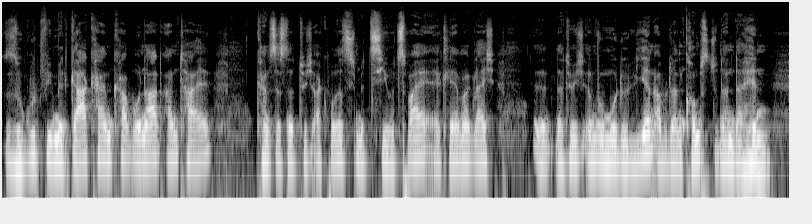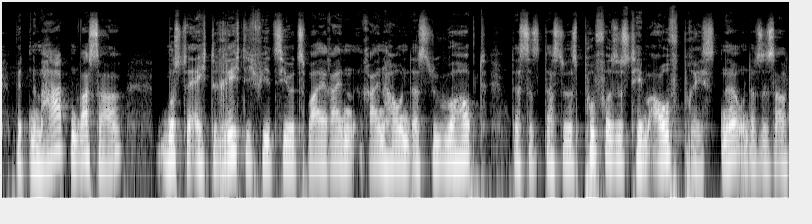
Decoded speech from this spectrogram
so gut wie mit gar keinem Carbonatanteil, kannst das natürlich aquaristisch mit CO2, erklären wir gleich, äh, natürlich irgendwo modulieren, aber dann kommst du dann dahin. Mit einem harten Wasser musst du echt richtig viel CO2 rein, reinhauen, dass du überhaupt, dass, das, dass du das Puffersystem aufbrichst. Ne? Und das ist auch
